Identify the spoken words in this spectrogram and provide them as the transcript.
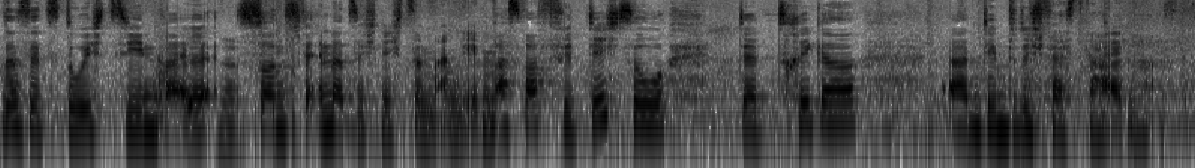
das jetzt durchziehen, weil sonst verändert sich nichts in meinem Leben. Was war für dich so der Trigger, an dem du dich festgehalten hast?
